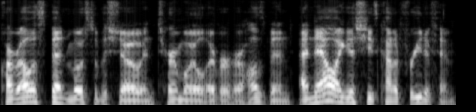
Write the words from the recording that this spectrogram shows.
Carmela spent most of the show in turmoil over her husband, and now I guess she's kind of freed of him.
